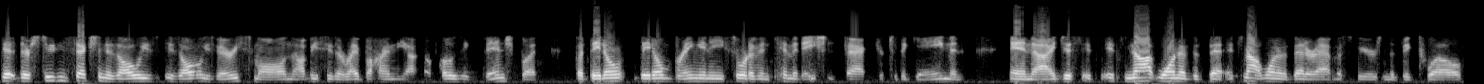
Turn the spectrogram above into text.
their, their student section is always is always very small, and obviously they're right behind the opposing bench, but but they don't they don't bring any sort of intimidation factor to the game, and and I just it's it's not one of the be- it's not one of the better atmospheres in the Big Twelve.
